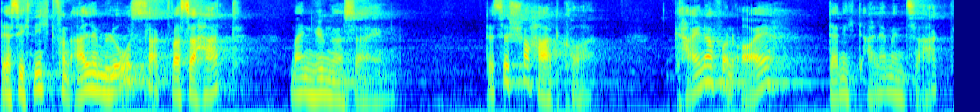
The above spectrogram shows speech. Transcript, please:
der sich nicht von allem lossagt, was er hat, mein Jünger sein. Das ist schon hardcore. Keiner von euch, der nicht allem entsagt,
